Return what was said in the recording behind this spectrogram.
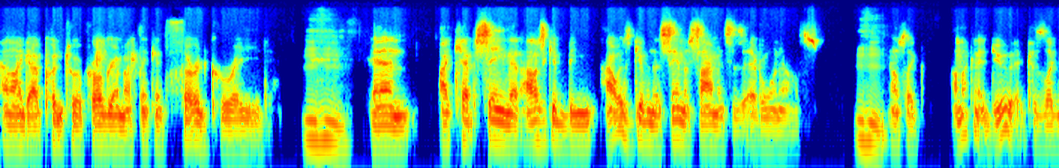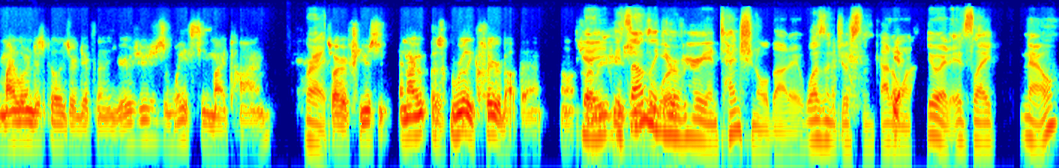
and I got put into a program I think in third grade, hmm and I kept seeing that I was given I was given the same assignments as everyone else. hmm I was like, I'm not going to do it because like my learning disabilities are different than yours. You're just wasting my time. Right. So I refused, and I was really clear about that. So Yeah. It sounds like the you were very intentional about it. It wasn't just like, I don't Yeah. want to do it. It's like, no,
